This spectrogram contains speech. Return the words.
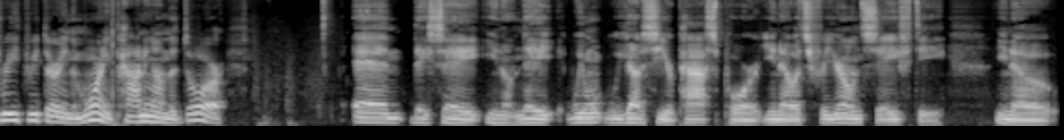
three three thirty in the morning pounding on the door, and they say you know Nate we we got to see your passport you know it's for your own safety you know,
